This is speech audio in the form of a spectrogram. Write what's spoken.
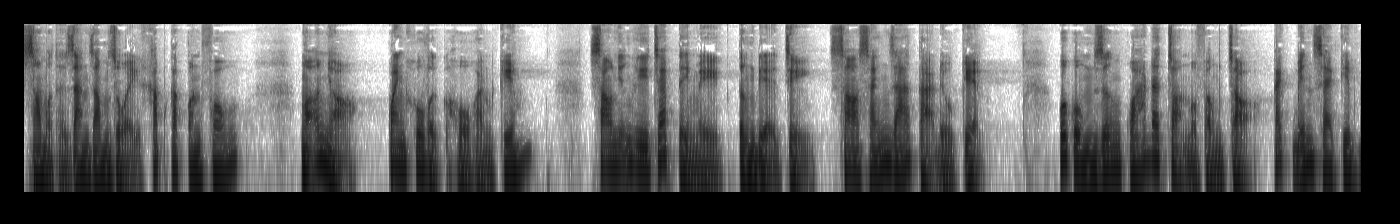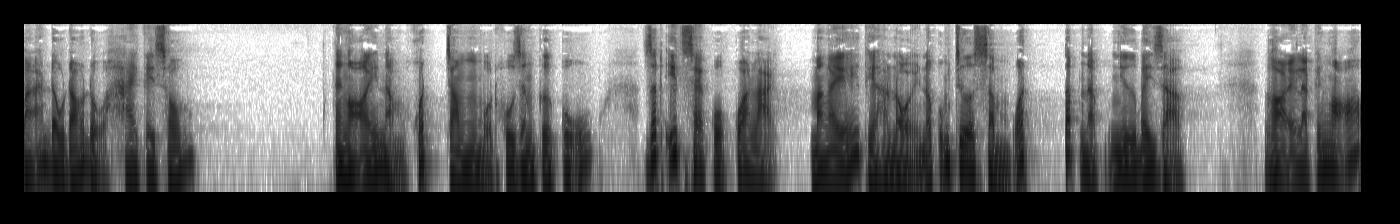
sau một thời gian rong ruổi khắp các con phố Ngõ nhỏ Quanh khu vực Hồ Hoàn Kiếm Sau những ghi chép tỉ mỉ Từng địa chỉ So sánh giá cả điều kiện Cuối cùng Dương Quá đã chọn một phòng trọ cách bến xe Kim Mã đâu đó độ hai cây số. Cái ngõ ấy nằm khuất trong một khu dân cư cũ, rất ít xe cộ qua lại, mà ngày ấy thì Hà Nội nó cũng chưa sầm uất tấp nập như bây giờ. Gọi là cái ngõ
